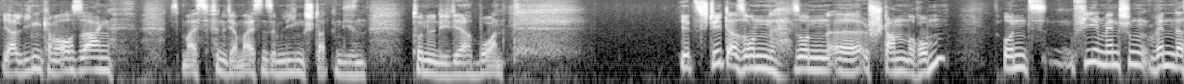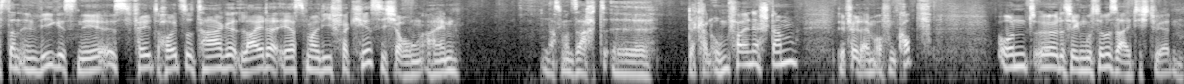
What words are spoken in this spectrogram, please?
Ja, liegen kann man auch sagen. Das meiste findet ja meistens im Liegen statt, in diesen Tunneln, die die da bohren. Jetzt steht da so ein, so ein äh, Stamm rum und vielen Menschen, wenn das dann in Wegesnähe ist, fällt heutzutage leider erstmal die Verkehrssicherung ein. Dass man sagt, äh, der kann umfallen, der Stamm, der fällt einem auf den Kopf und äh, deswegen muss er beseitigt werden.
